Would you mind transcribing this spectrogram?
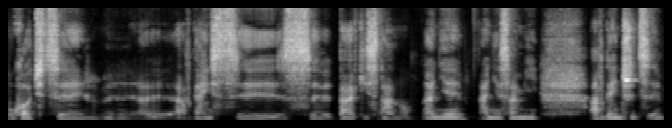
uchodźcy e, afgańscy z Pakistanu, a nie, a nie sami Afgańczycy.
